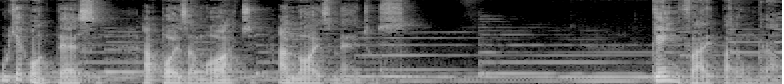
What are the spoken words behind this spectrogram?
O que acontece após a morte a nós médios? Quem vai para umbral?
